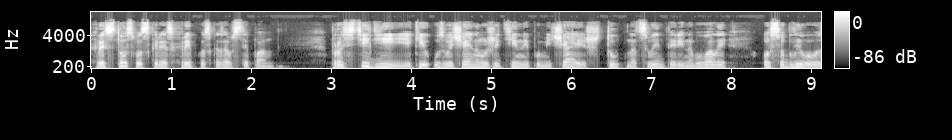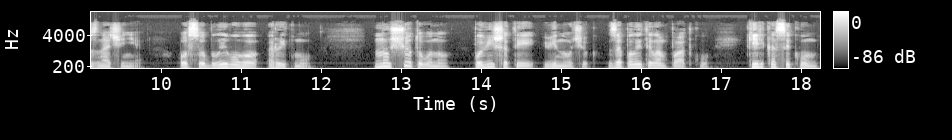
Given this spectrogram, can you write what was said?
Христос Воскрес, хрипко сказав Степан. Прості дії, які у звичайному житті не помічаєш, тут, на цвинтарі, набували особливого значення, особливого ритму. Ну, що то воно? Повішати віночок, запалити лампадку, кілька секунд.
